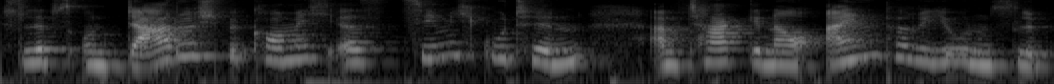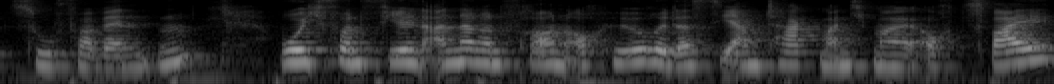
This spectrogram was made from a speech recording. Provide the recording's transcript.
Slips und dadurch bekomme ich es ziemlich gut hin, am Tag genau einen Periodenslip zu verwenden, wo ich von vielen anderen Frauen auch höre, dass sie am Tag manchmal auch zwei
